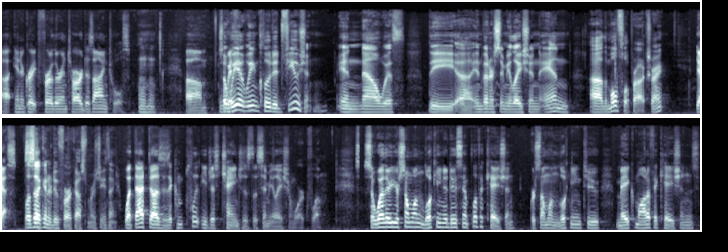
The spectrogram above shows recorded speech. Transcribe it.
uh, integrate further into our design tools. Mm -hmm. um, so we, we included Fusion in now with the uh, Inventor simulation and uh, the Moldflow products, right? Yes. What's so that going to do for our customers, do you think? What that does is it completely just changes the simulation workflow. So whether you're someone looking to do simplification or someone looking to make modifications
